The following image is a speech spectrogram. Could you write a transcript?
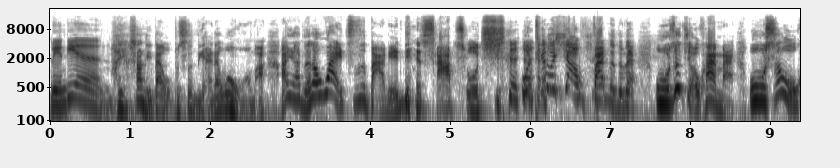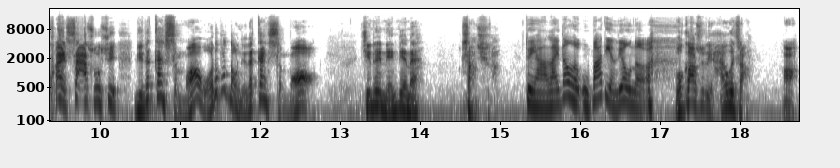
联电。哎呀，上礼拜五不是你还在问我吗？哎呀，等到外资把联电杀出去，我听都笑翻了，对不对？五十九块买，五十五块杀出去，你在干什么？我都不懂你在干什么。今天联电呢，上去了。对呀、啊，来到了五八点六呢。我告诉你还会涨啊！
